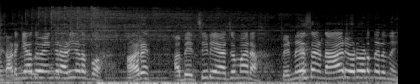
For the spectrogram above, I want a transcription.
കടക്കാത്ത ഭയങ്കര അടി നടക്കോ ആരെ ആ ബെച്ചിയുടെ ആച്ചന്മാരാ പെണ്ണ് കേസാണ്ട് ആരും ഓരോടെ നിരുന്നേ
